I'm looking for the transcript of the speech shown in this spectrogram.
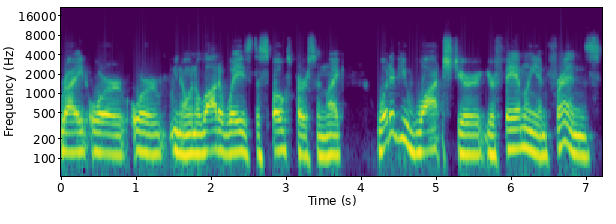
right or or you know in a lot of ways the spokesperson like what have you watched your your family and friends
